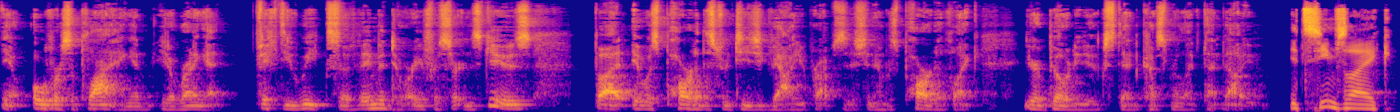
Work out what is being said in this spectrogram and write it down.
you know, oversupplying and you know running at 50 weeks of inventory for certain SKUs. But it was part of the strategic value proposition. It was part of like your ability to extend customer lifetime value. It seems like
